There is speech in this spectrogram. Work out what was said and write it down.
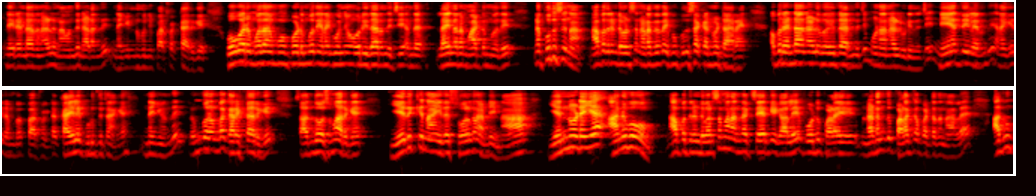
இன்றைக்கி ரெண்டாவது நாள் நான் வந்து நடந்து இன்றைக்கி இன்னும் கொஞ்சம் பர்ஃபெக்டாக இருக்குது ஒவ்வொரு முத போடும்போது எனக்கு கொஞ்சம் ஒரு இதாக இருந்துச்சு. அந்த லைனரை மாட்டும் போது நான் புதுசு நான் நாற்பத்தி ரெண்டு வருஷம் நடந்ததை இப்போ புதுசாக கன்வெர்ட் ஆகிறேன் அப்புறம் ரெண்டாவது நாள் இதாக இருந்துச்சு மூணாவது நாள் இப்படி இருந்துச்சு. நேத்தியிலேருந்து எனக்கு ரொம்ப பர்ஃபெக்டாக கையிலே கொடுத்துட்டாங்க. இன்றைக்கி வந்து ரொம்ப ரொம்ப கரெக்டாக இருக்குது சந்தோஷமாக இருக்கேன். எதுக்கு நான் இதை சொல்கிறேன் அப்படின்னா என்னுடைய அனுபவம். நாற்பத்தி ரெண்டு வருஷமாக நான் அந்த செயற்கை காலையே போட்டு பழைய நடந்து பழக்கப்பட்டதுனால அதுவும்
